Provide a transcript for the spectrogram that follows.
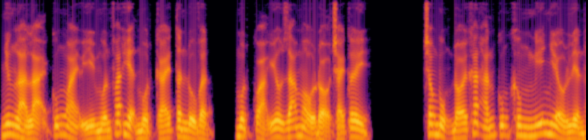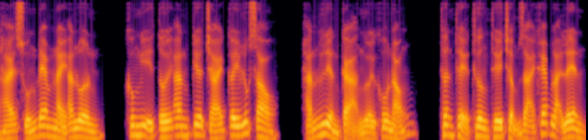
nhưng là lại cũng ngoài ý muốn phát hiện một cái tân đồ vật, một quả yêu dã màu đỏ trái cây. Trong bụng đói khát hắn cũng không nghĩ nhiều liền hái xuống đem này ăn luôn, không nghĩ tới ăn kia trái cây lúc sau, hắn liền cả người khô nóng, thân thể thương thế chậm rãi khép lại lên.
